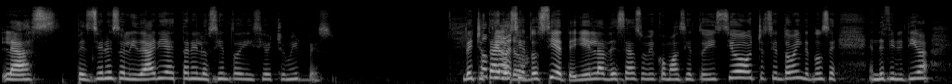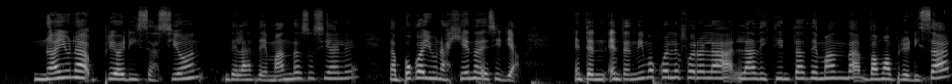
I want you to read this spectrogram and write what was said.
las pensiones solidarias están en los 118 mil pesos. De hecho, No, está en los claro. 107 y él las desea subir como a 118, 120. Entonces, en definitiva, no hay una priorización de las demandas sociales, tampoco hay una agenda de decir, ya, enten- entendimos cuáles fueron la- las distintas demandas, vamos a priorizar,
